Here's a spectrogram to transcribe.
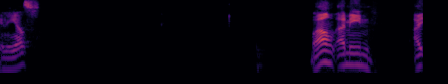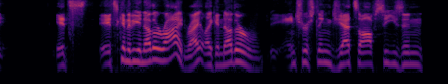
Anything else? Well, I mean, I it's it's going to be another ride, right? Like another interesting Jets off season.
